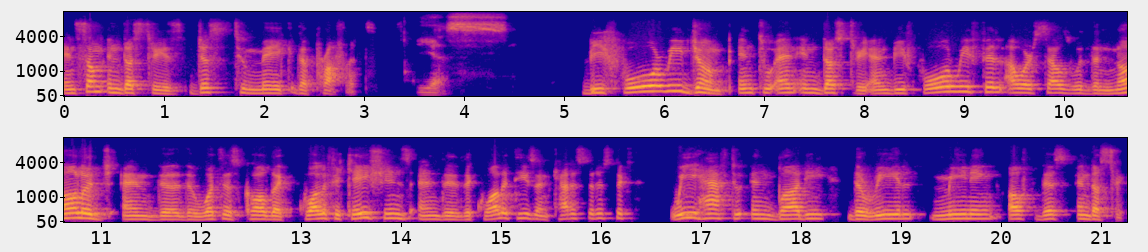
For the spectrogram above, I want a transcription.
in some industries just to make the profit. Yes before we jump into an industry and before we fill ourselves with the knowledge and the, the what is called the qualifications and the, the qualities and characteristics we have to embody the real meaning of this industry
